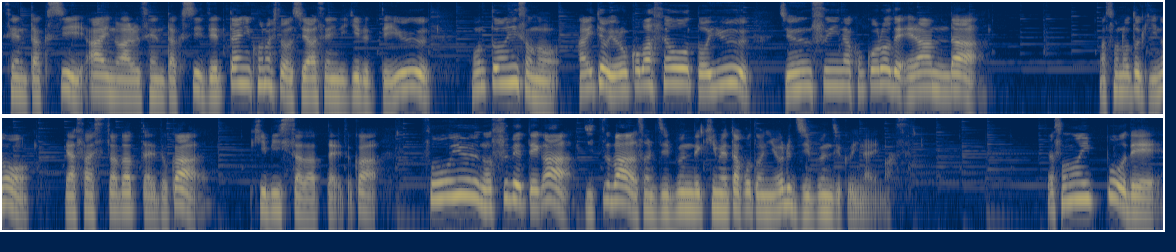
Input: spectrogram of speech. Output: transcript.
選択肢、愛のある選択肢、絶対にこの人を幸せにできるっていう、本当にその相手を喜ばせようという純粋な心で選んだ、まあ、その時の優しさだったりとか、厳しさだったりとか、そういうの全てが実はその自分で決めたことによる自分軸になります。その一方で、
